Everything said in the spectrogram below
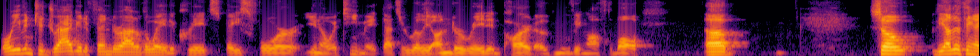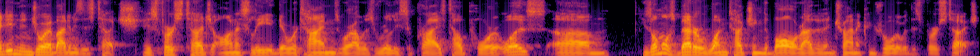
or even to drag a defender out of the way to create space for you know a teammate. That's a really underrated part of moving off the ball. Uh, so the other thing I didn't enjoy about him is his touch. His first touch, honestly, there were times where I was really surprised how poor it was. Um, he's almost better one touching the ball rather than trying to control it with his first touch.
